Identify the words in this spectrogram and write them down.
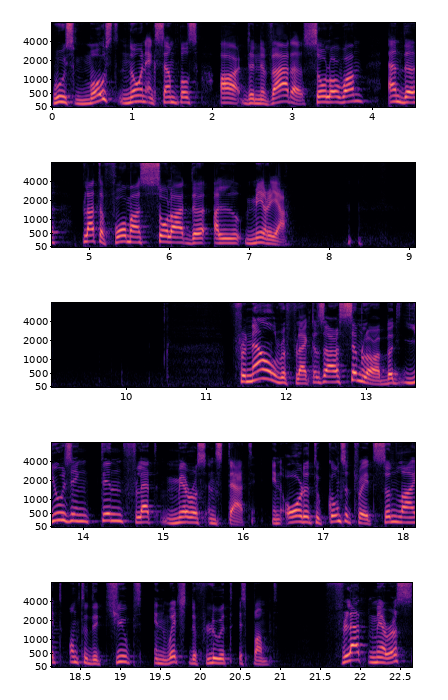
whose most known examples are the Nevada Solar One and the Plataforma Solar de Almeria. Fresnel reflectors are similar, but using thin flat mirrors instead, in order to concentrate sunlight onto the tubes in which the fluid is pumped. Flat mirrors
